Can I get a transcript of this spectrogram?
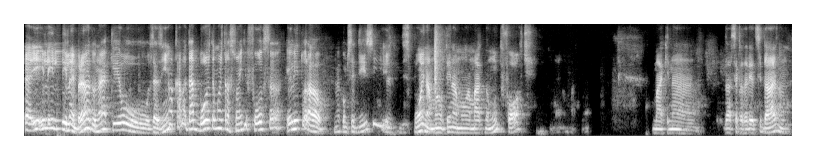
É, e, e, e, lembrando né, que o Zezinho acaba de dar boas demonstrações de força eleitoral. Né? Como você disse, ele dispõe na mão, tem na mão uma máquina muito forte, né? máquina da Secretaria de Cidade, né?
